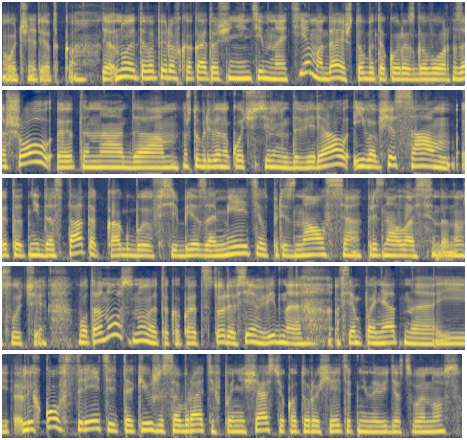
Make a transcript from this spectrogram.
очень редко. Ну, это, во-первых, какая-то очень интимная тема, да, и чтобы такой разговор зашел, это надо, ну, чтобы ребенок очень сильно доверял и вообще сам этот недостаток как бы в себе заметил, признался, призналась в данном случае. Вот нос, ну, это какая-то история всем видная, всем понятная, и легко встретить таких же собратьев по несчастью, которые хейтят, ненавидят свой нос.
